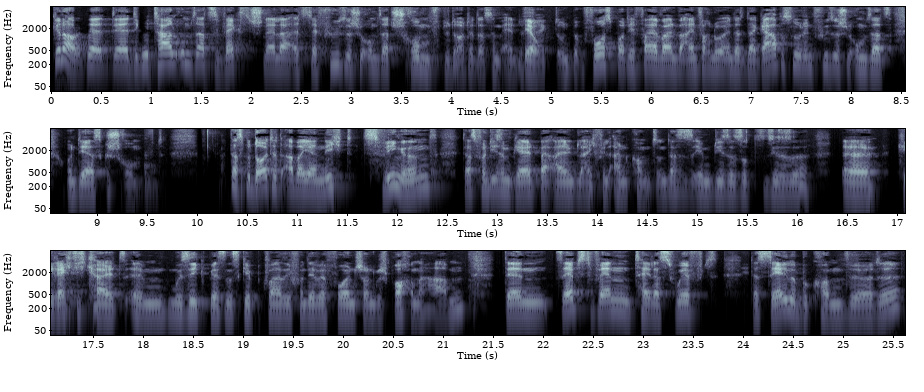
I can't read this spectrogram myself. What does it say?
Genau, der, der Digitalumsatz wächst schneller als der physische Umsatz schrumpft, bedeutet das im Endeffekt. Jo. Und bevor Spotify waren wir einfach nur in der, da gab es nur den physischen Umsatz und der ist geschrumpft. Das bedeutet aber ja nicht zwingend, dass von diesem Geld bei allen gleich viel ankommt und dass es eben diese so, diese äh, Gerechtigkeit im Musikbusiness gibt, quasi von der wir vorhin schon gesprochen haben. Denn selbst wenn Taylor Swift dasselbe bekommen würde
